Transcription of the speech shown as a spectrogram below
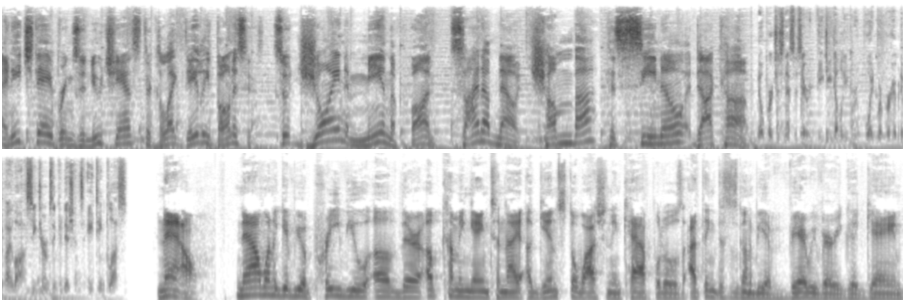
and each day brings a new chance to collect daily bonuses. So join me in the fun. Sign up now at ChumbaCasino.com. No purchase necessary. VGW. Void were prohibited by law. See terms and conditions. 18 plus. Now, now I want to give you a preview of their upcoming game tonight against the Washington Capitals. I think this is going to be a very, very good game.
